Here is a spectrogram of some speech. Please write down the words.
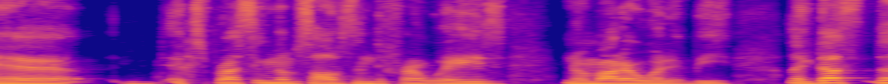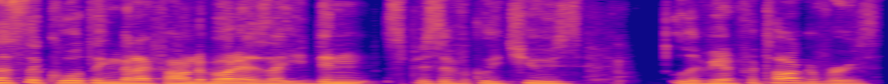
uh, expressing themselves in different ways no matter what it be like that's that's the cool thing that i found about it is that you didn't specifically choose libyan photographers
